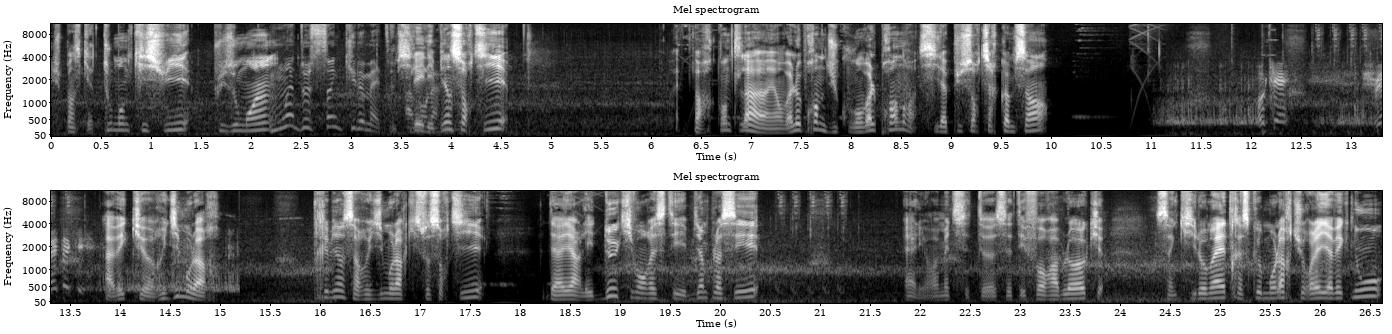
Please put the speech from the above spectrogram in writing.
Je pense qu'il y a tout le monde qui suit, plus ou moins. Moins de 5 km. Même si là, il est bien sorti. Par contre, là, on va le prendre du coup. On va le prendre s'il a pu sortir comme ça. Ok, je vais attaquer. Avec euh, Rudy Mollard. Très bien ça, Rudy Mollard qui soit sorti. Derrière, les deux qui vont rester bien placés. Allez, on va mettre euh, cet effort à bloc. 5 km. Est-ce que Mollard, tu relayes avec nous?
